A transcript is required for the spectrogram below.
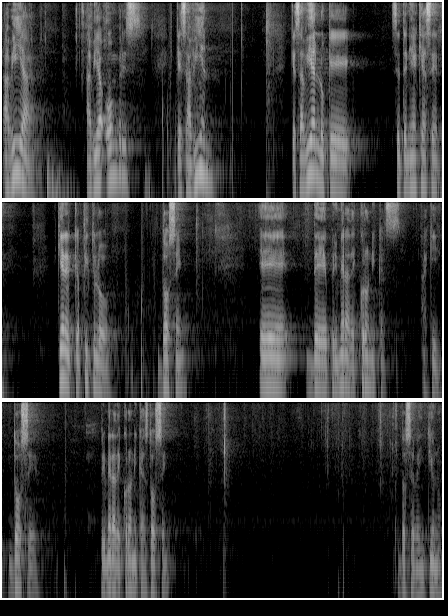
había, había hombres que sabían, que sabían lo que se tenía que hacer. Aquí en el capítulo 12 eh, de Primera de Crónicas, aquí 12, Primera de Crónicas 12, 12, 21,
